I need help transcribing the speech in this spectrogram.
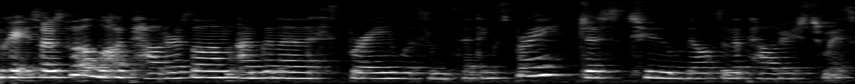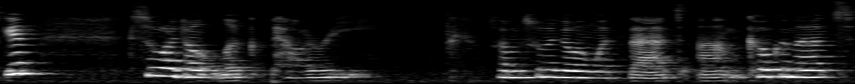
Okay, so I just put a lot of powders on. I'm to spray with some setting spray just to melt in the powders to my skin so I don't look powdery. So I'm just going to go in with that um, coconut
